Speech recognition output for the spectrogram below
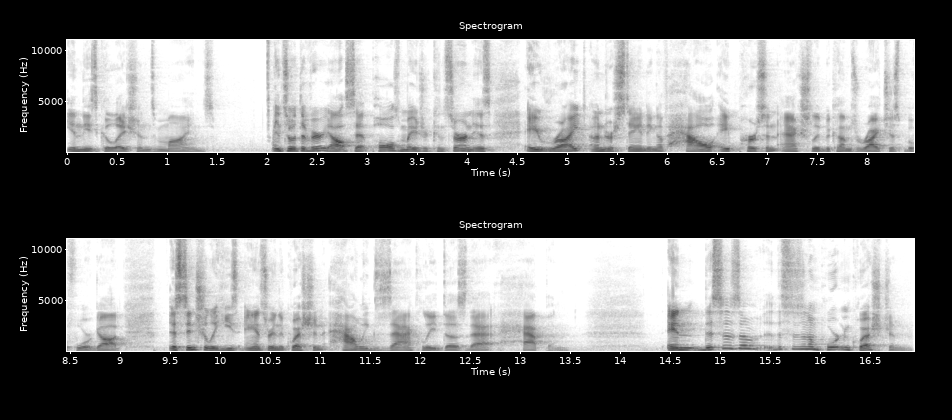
in these Galatians' minds. And so, at the very outset, Paul's major concern is a right understanding of how a person actually becomes righteous before God. Essentially, he's answering the question how exactly does that happen? And this is a this is an important question.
